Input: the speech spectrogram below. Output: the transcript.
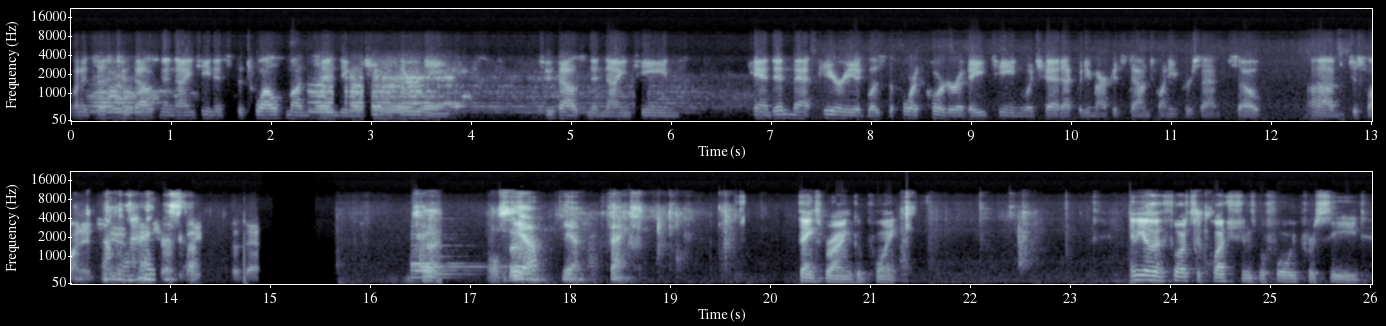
when it says 2019, it's the 12 months ending June 30, 2019. And in that period was the fourth quarter of 18, which had equity markets down 20%. So um, just wanted to make sure everybody did that. Okay, all set? Yeah, yeah, thanks. Thanks, Brian. Good point. Any other thoughts or questions before we proceed?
